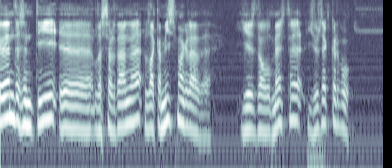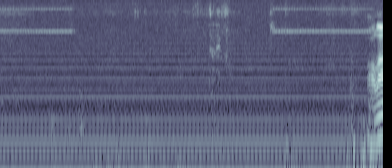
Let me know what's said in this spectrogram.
Acabem de sentir eh, la sardana La que més m'agrada i és del mestre Josep Carbó. Hola,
